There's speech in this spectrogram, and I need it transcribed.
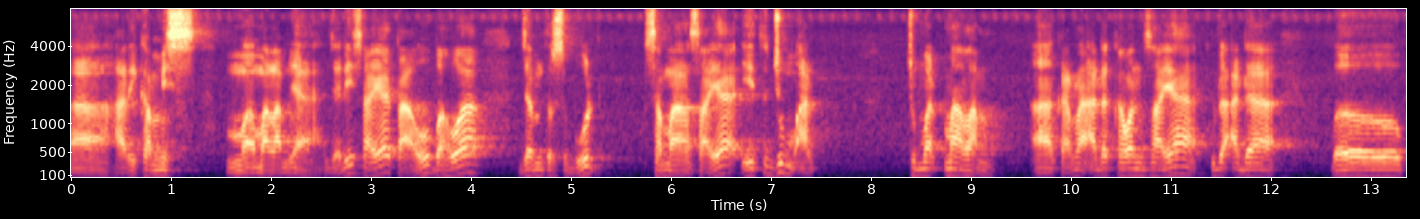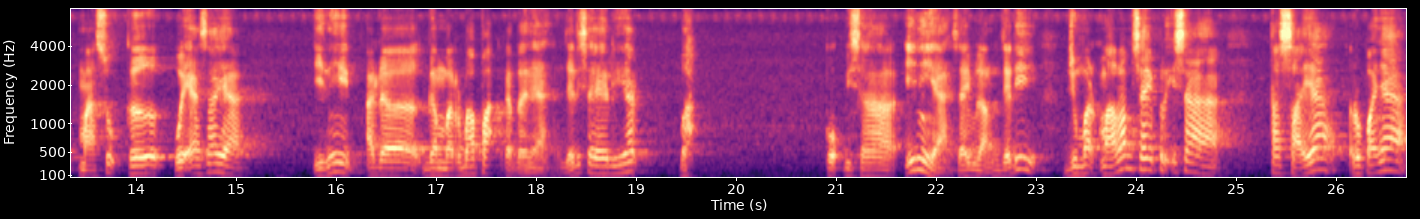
Nah, hari Kamis malamnya. Jadi saya tahu bahwa jam tersebut sama saya itu Jumat, Jumat malam. Uh, karena ada kawan saya udah ada uh, masuk ke WA saya. Ini ada gambar bapak katanya. Jadi saya lihat kok bisa ini ya saya bilang jadi Jumat malam saya periksa tas saya rupanya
